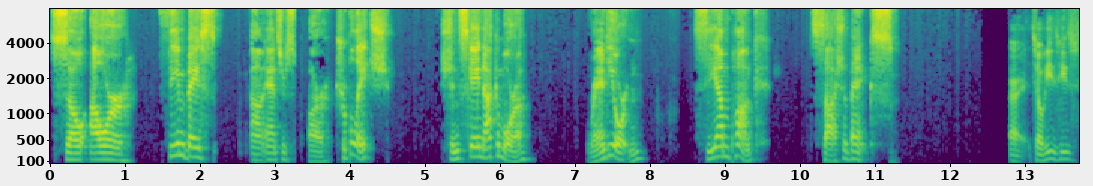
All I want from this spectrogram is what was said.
So our theme-based uh, answers are Triple H, Shinsuke Nakamura, Randy Orton, CM Punk, Sasha Banks. All right, so he's he's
